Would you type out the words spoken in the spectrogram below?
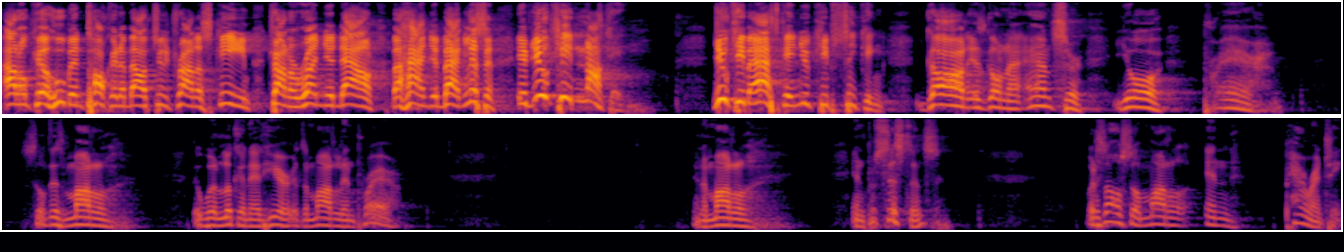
I don't care who been talking about you, trying to scheme, trying to run you down behind your back. Listen, if you keep knocking, you keep asking, you keep seeking, God is going to answer your prayer. So this model that we're looking at here is a model in prayer and a model in persistence, but it's also a model in parenting.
